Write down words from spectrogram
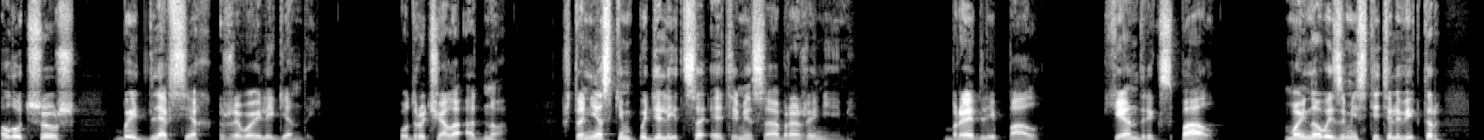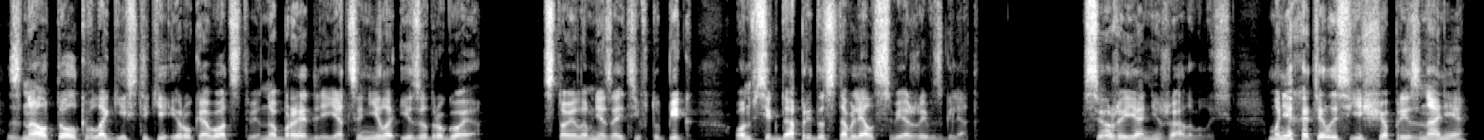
Лучше уж быть для всех живой легендой удручало одно, что не с кем поделиться этими соображениями. Брэдли пал. Хендрикс пал. Мой новый заместитель Виктор знал толк в логистике и руководстве, но Брэдли я ценила и за другое. Стоило мне зайти в тупик, он всегда предоставлял свежий взгляд. Все же я не жаловалась. Мне хотелось еще признания,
